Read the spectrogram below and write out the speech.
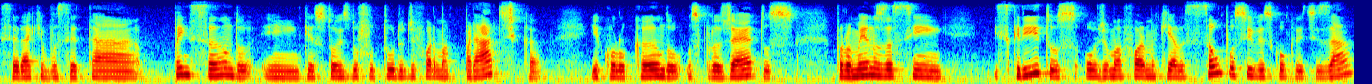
Será que você está pensando em questões do futuro de forma prática e colocando os projetos, pelo menos assim, escritos ou de uma forma que elas são possíveis concretizar?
